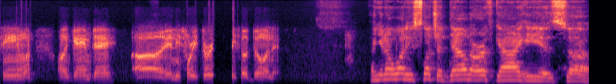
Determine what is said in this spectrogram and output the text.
team on, on game day. Uh, and he's 43. He's still doing it. And you know what? He's such a down to earth guy. He is uh,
